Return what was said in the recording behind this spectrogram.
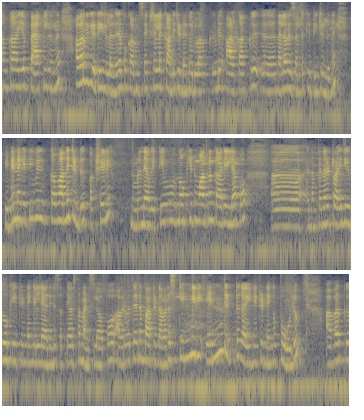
നമുക്ക് ആ പാക്കിൽ നിന്ന് അവർക്ക് കിട്ടിയിട്ടുള്ളത്. അപ്പോൾ കമന്റ് സെക്ഷനിലൊക്കെ കണ്ടിട്ടുണ്ടായിരുന്നു. ഒരുപാട് ആൾക്കാർക്ക് നല്ല റിസൾട്ട് കിട്ടിയിട്ടുണ്ടെന്ന്. പിന്നെ നെഗറ്റീവ് വന്നിട്ടുണ്ട്. പക്ഷേ നമ്മൾ നെഗറ്റീവ് നോക്കിയിട്ട് മാത്രം കാര്യമില്ല. അപ്പോൾ നമുക്കെന്തായാലും ട്രൈ ചെയ്ത് നോക്കിയിട്ടുണ്ടെങ്കിലേ അതിന്റെ സത്യാവസ്ഥ മനസ്സിലാവും. അപ്പോൾ അവരുടെ തന്നെ പറഞ്ഞിട്ടുണ്ട്. അവരുടെ സ്കിന്നിൽ എന്തിട്ട് കഴിഞ്ഞിട്ടുണ്ടെങ്കിൽ പോലും അവർക്ക്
